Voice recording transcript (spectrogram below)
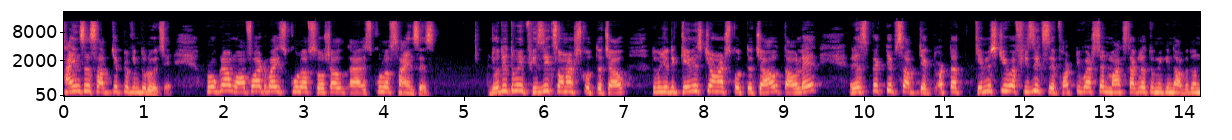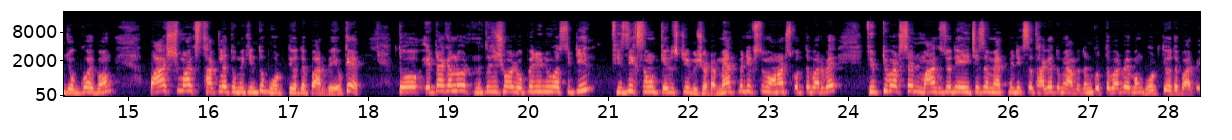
সায়েন্সের সাবজেক্টও কিন্তু রয়েছে। Programme offered by school of social school of sciences যদি তুমি ফিজিক্স অনার্স করতে চাও, তুমি যদি কেমিস্ট্রি অনার্স করতে চাও, তাহলে রেসপেক্টিভ সাবজেক্ট অর্থাৎ কেমিস্ট্রি বা ফিজিক্সে ফর্টি পার্সেন্ট মার্কস থাকলে তুমি কিন্তু আবেদনযোগ্য এবং পাস মার্কস থাকলে তুমি কিন্তু ভর্তি হতে পারবে ওকে তো এটা গেল নেতাজি সুভাষ ওপেন ইউনিভার্সিটির ফিজিক্স এবং কেমিস্ট্রি বিষয়টা। ম্যাথমেটিক্স তুমি অনার্স করতে পারবে ফিফটি পার্সেন্ট মার্কস যদি এইচএস এ ম্যাথমেটিক্সে থাকে, তুমি আবেদন করতে পারবে এবং ভর্তি হতে পারবে।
